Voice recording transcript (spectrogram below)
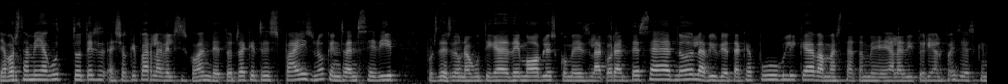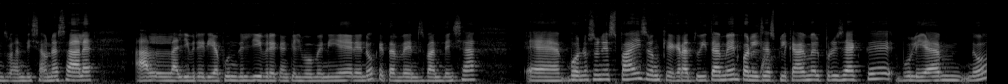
Llavors també hi ha hagut tot això que parlava el Ciscoban, de tots aquests espais no? que ens han cedit pues, des d'una botiga de mobles com és la 47, no? la Biblioteca Pública, vam estar també a l'editorial Pagès que ens van deixar una sala, a la llibreria Punt del Llibre, que en aquell moment hi era, no? que també ens van deixar Eh, bueno, són espais on que gratuïtament, quan els explicàvem el projecte, volíem, no?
